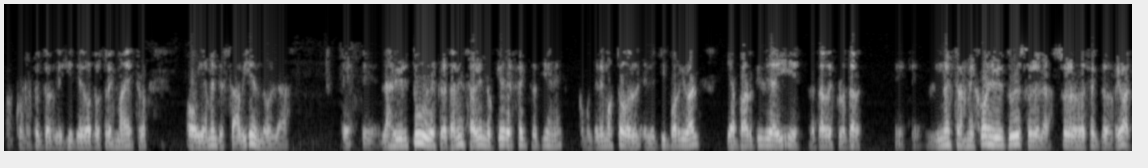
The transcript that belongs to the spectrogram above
con respecto a lo que dijiste de otros tres maestros, obviamente sabiendo las este, las virtudes, pero también sabiendo qué defecto tiene, como tenemos todo el, equipo rival, y a partir de ahí tratar de explotar este, nuestras mejores virtudes sobre, las, sobre los defectos del rival.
